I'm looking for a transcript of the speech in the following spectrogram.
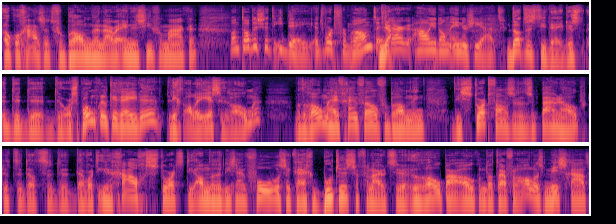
Ook al gaan ze het verbranden, naar we energie van maken. Want dat is het idee. Het wordt verbrand en Ja. daar haal je dan energie uit. Dat is het idee. Dus de, de, de oorspronkelijke reden ligt allereerst in Rome. Want Rome heeft geen vuilverbranding. Die stort van ze, dat is een puinhoop. Dat, dat, dat, daar wordt illegaal gestort. Die anderen die zijn vol. Ze krijgen boetes vanuit eh, Europa ook, omdat daar van alles misgaat.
